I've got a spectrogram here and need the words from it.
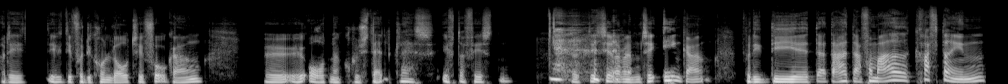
og det, det, det får de kun lov til få gange, øh, ordner krystalglas efter festen. det sætter man dem til én gang, fordi de, der, der, der er for meget kraft derinde,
